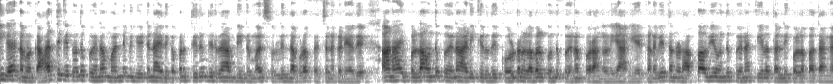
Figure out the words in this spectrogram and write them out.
இங்க நம்ம கார்த்திகிட்ட வந்து போயினா மன்னிப்பு கேட்டு நான் இதுக்கப்புறம் திருந்திடுறேன் அப்படின்ற மாதிரி சொல்லியிருந்தா கூட பிரச்சனை கிடையாது. ஆனா இப்பெல்லாம் வந்து போயினா அடிக்கிறது கொள்ற லெவலுக்கு வந்து போயினா போறாங்க இல்லையா? ஏற்கனவே தன்னோட அப்பாவையும் வந்து போயினா கீழே தள்ளி கொல்ல பார்த்தாங்க.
